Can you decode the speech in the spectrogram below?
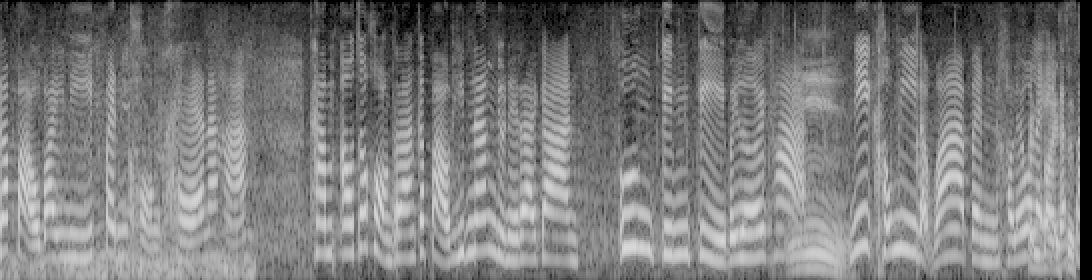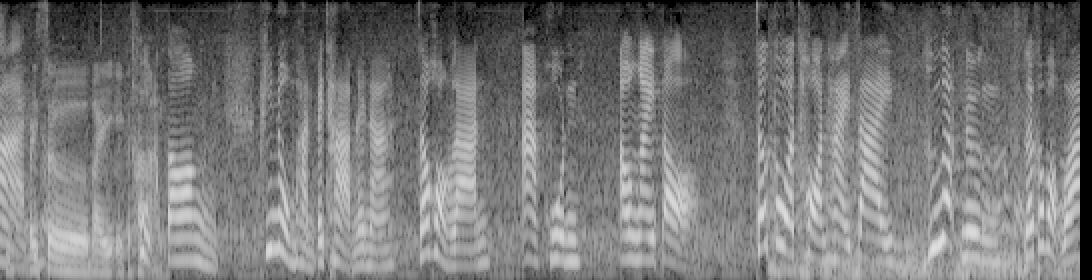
กระเป๋าใบนี้เป็นของแท้นะคะทำเอาเจ้าของร้านกระเป๋าที่นั่งอยู่ในรายการ อึ้งกิมกี่ไปเลยค่ะ อืม นี่เขามีแบบว่าเป็นเขาเรียกว่าอะไรใบเอกสาร ใบเซอร์ใบเอกสาร ถูกต้อง พี่หนุ่มหันไปถามเลยนะ เจ้าของร้าน อะคุณเอาไงต่อ เจ้าตัวถอนหายใจเฮือกหนึ่ง แล้วก็บอกว่า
